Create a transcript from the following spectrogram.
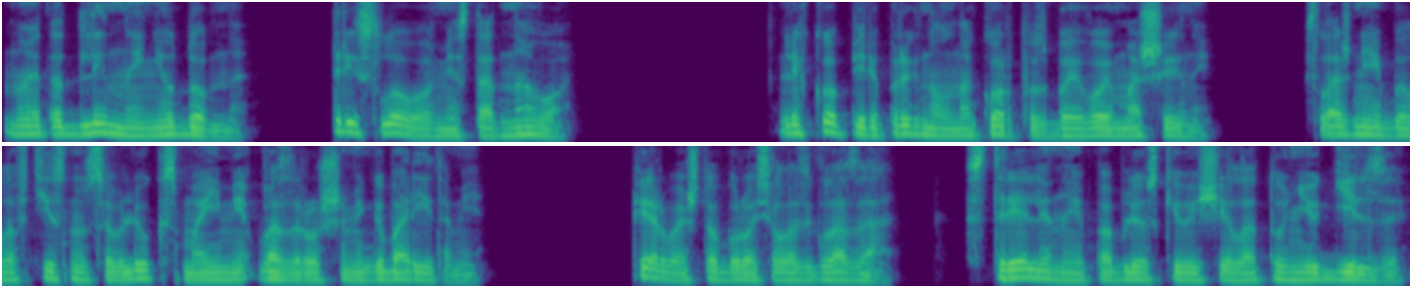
Но это длинно и неудобно. Три слова вместо одного. Легко перепрыгнул на корпус боевой машины. Сложнее было втиснуться в люк с моими возросшими габаритами. Первое, что бросилось в глаза стрелянные, поблескивающие латунью гильзы.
